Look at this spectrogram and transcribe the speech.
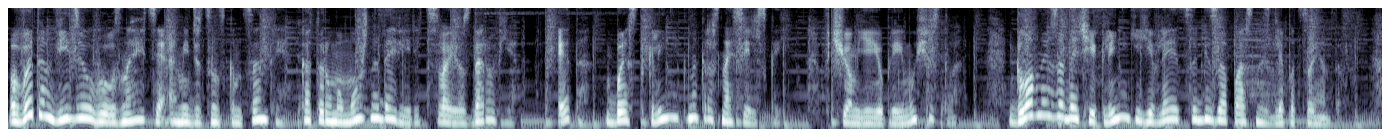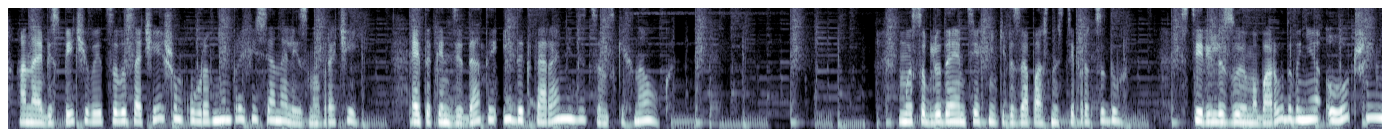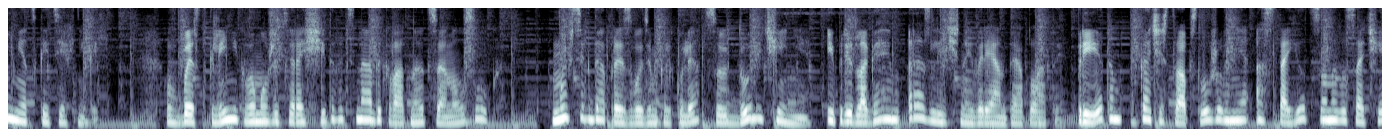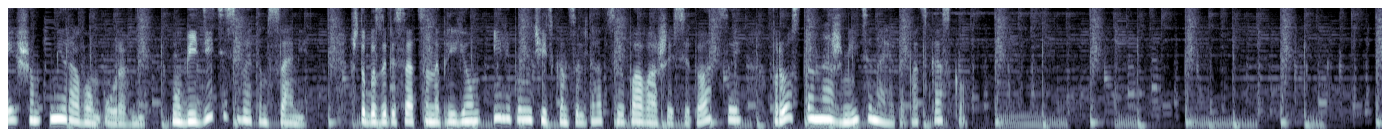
В этом видео вы узнаете о медицинском центре, которому можно доверить свое здоровье. Это Best Clinic на Красносельской. В чем ее преимущество? Главной задачей клиники является безопасность для пациентов. Она обеспечивается высочайшим уровнем профессионализма врачей. Это кандидаты и доктора медицинских наук. Мы соблюдаем техники безопасности процедур, стерилизуем оборудование лучшей немецкой техникой – в Best Clinic вы можете рассчитывать на адекватную цену услуг. Мы всегда производим калькуляцию до лечения и предлагаем различные варианты оплаты. При этом качество обслуживания остается на высочайшем мировом уровне. Убедитесь в этом сами. Чтобы записаться на прием или получить консультацию по вашей ситуации, просто нажмите на эту подсказку.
